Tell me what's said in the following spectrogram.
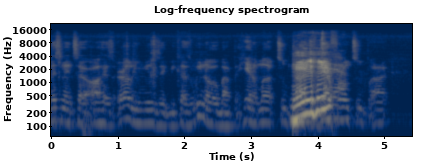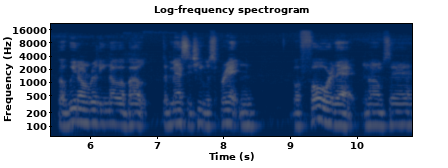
listening to all his early music because we know about the hit hit 'em up Tupac, Mhm. Death Tupac, but we don't really know about the message he was spreading before that. You know what I'm saying?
